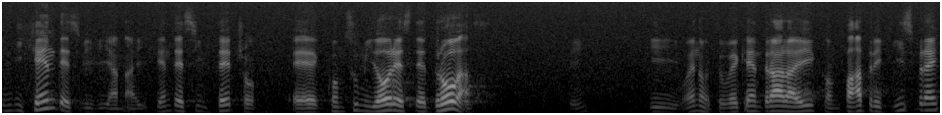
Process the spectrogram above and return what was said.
Indigentes vivían ahí, gente sin techo, eh, consumidores de drogas. Y bueno, tuve que entrar ahí con Patrick Isbray,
